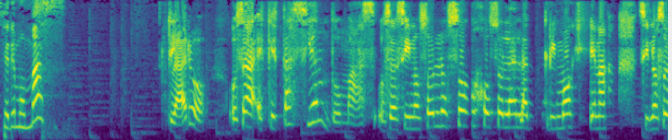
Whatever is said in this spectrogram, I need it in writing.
seremos más. Claro, o sea, es que está haciendo más. O sea, si no son los ojos, son las lacrimógenas, si no son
